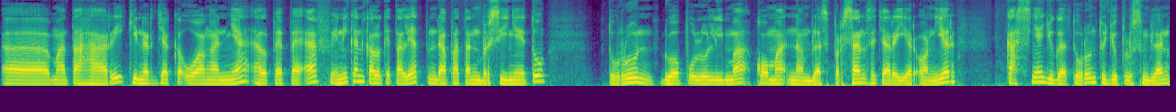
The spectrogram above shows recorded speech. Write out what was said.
eh, Matahari kinerja keuangannya LPPF ini kan kalau kita lihat pendapatan bersihnya itu turun 25,16 persen secara year on year, kasnya juga turun 79,8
